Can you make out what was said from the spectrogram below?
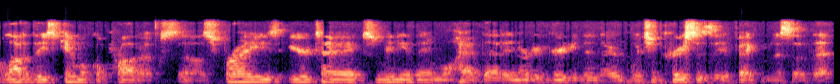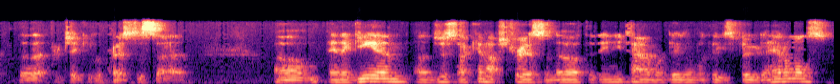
a lot of these chemical products, uh, sprays, ear tags, many of them will have that inert ingredient in there, which increases the effectiveness of that, of that particular pesticide. Um, and again, uh, just I cannot stress enough that anytime we're dealing with these food animals,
